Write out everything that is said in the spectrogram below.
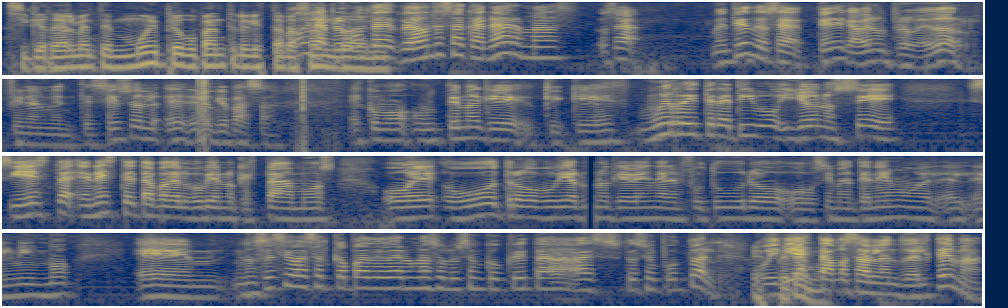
Así que realmente es muy preocupante lo que está No, y pasando. la pregunta en- es, ¿de dónde sacan armas? O sea, ¿me entiendes? O sea, tiene que haber un proveedor, finalmente. Si eso es lo, es lo que pasa. Es como un tema que, que- que es muy reiterativo y yo no sé si esta, en esta etapa del gobierno que estamos, o, e- o otro gobierno que venga en el futuro, o si mantenemos el, el- el mismo, eh, no sé si va a ser capaz de dar una solución concreta a esa situación puntual. Hoy día estamos hablando del tema.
